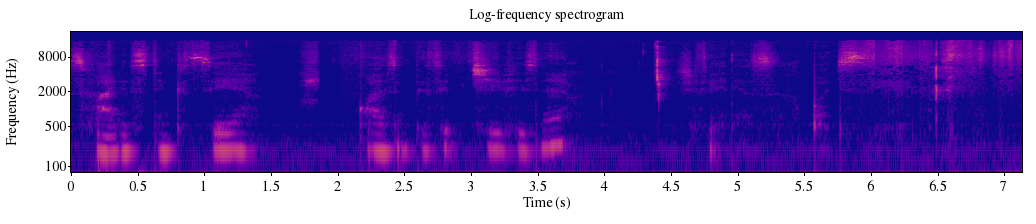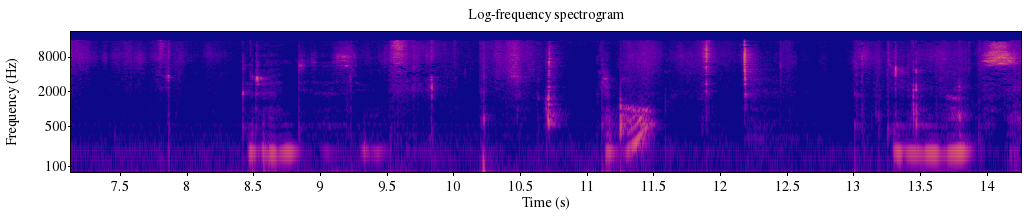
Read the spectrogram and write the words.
as falhas têm que ser quase imperceptíveis, né? A diferença não pode ser grandes assim. Tá bom? Então, terminamos.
